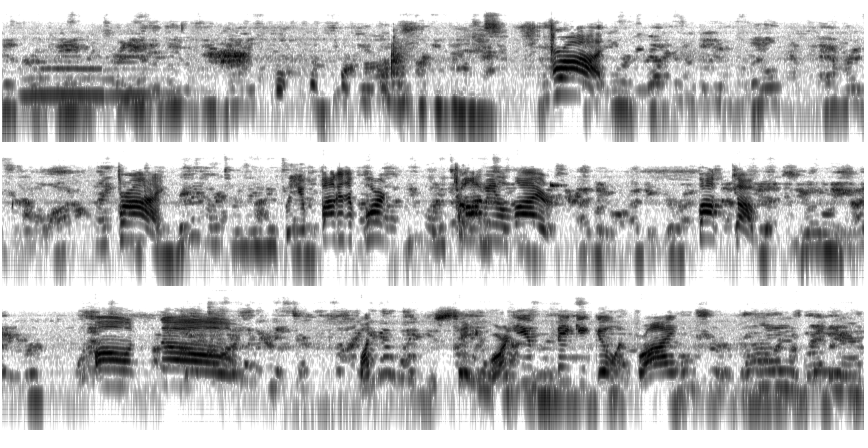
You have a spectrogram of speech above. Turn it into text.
Fry! Really hard to remain neutral. Will you fuck it apart? You want to Call me a liar! I do, I do, you're. Fuck up! And. Oh no! What do you say? Where do you think you're going, and the Ladybird.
